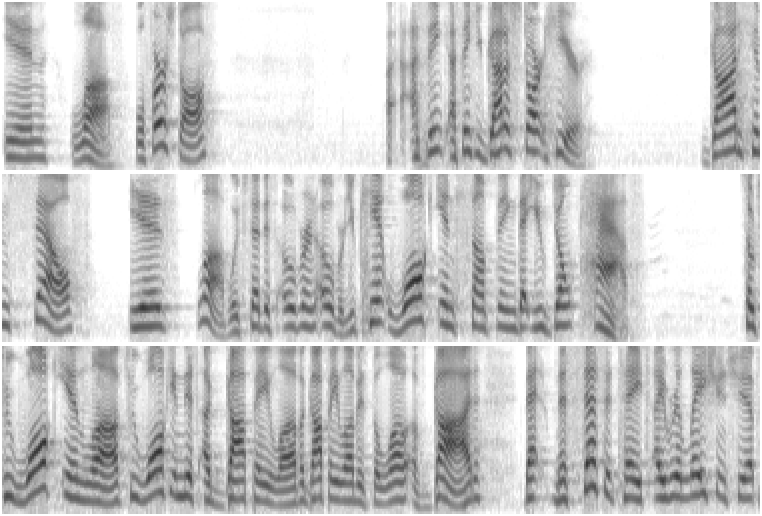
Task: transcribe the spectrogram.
in love? Well, first off, I, I think, I think you've got to start here. God Himself is love. We've said this over and over. You can't walk in something that you don't have. So, to walk in love, to walk in this agape love, agape love is the love of God that necessitates a relationship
